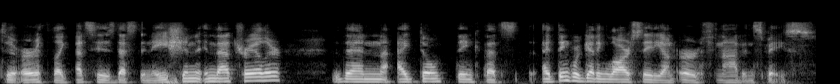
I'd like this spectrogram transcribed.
to Earth, like that's his destination in that trailer, then I don't think that's. I think we're getting Lars Sadie on Earth, not in space.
